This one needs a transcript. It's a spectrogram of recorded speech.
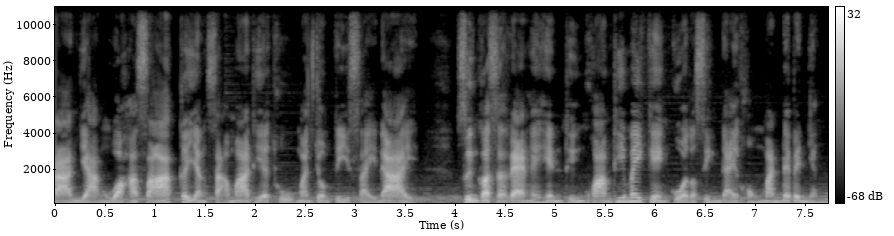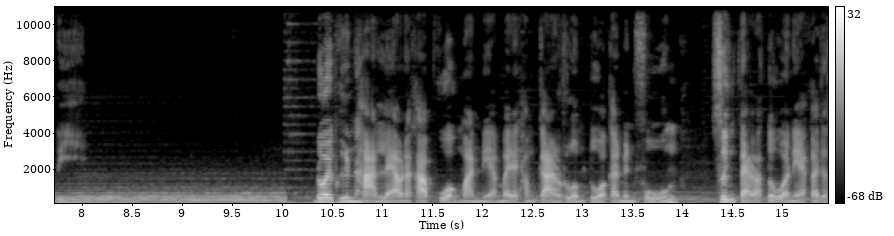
ราณอย่างวาฮาซาก็ยังสามารถที่จะถูกมันโจมตีใส่ได้ ซึ่งก็แสดงให้เห็นถึงความที่ไม่เกรงกลัวต่อสิ่งใดของมันได้เป็นอย่างดี โดยพื้นฐานแล้วนะครับ พวกมันเนี่ยไม่ได้ทำการรวมตัวกันเป็นฝูง ซึ่งแต่ละตัวเนี่ยก็จะ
